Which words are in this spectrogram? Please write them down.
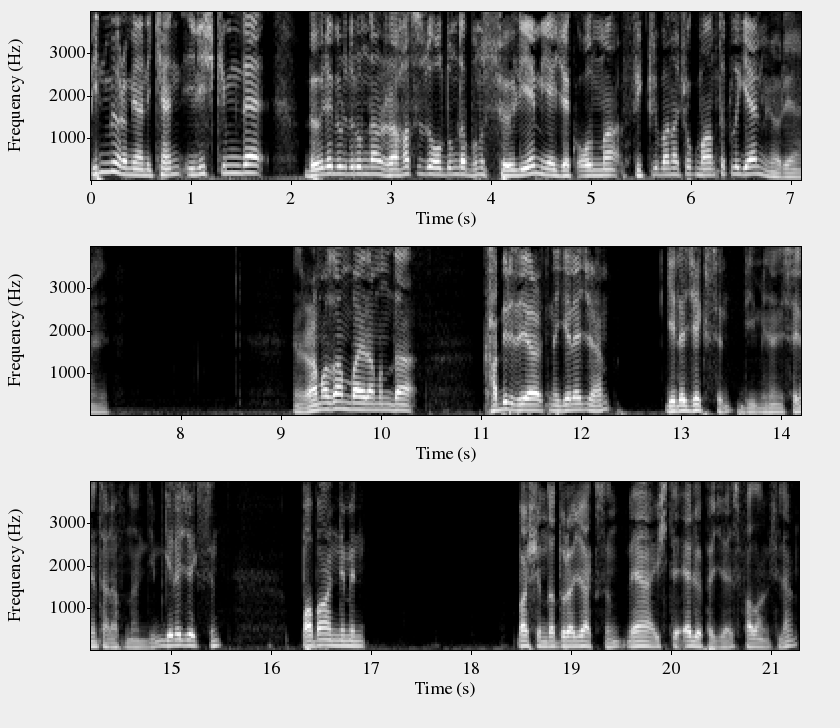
bilmiyorum yani kendi ilişkimde böyle bir durumdan rahatsız olduğumda bunu söyleyemeyecek olma fikri bana çok mantıklı gelmiyor yani. yani Ramazan bayramında kabir ziyaretine geleceğim. Geleceksin diyeyim yani senin tarafından diyeyim. Geleceksin. Babaannemin başında duracaksın veya işte el öpeceğiz falan filan.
